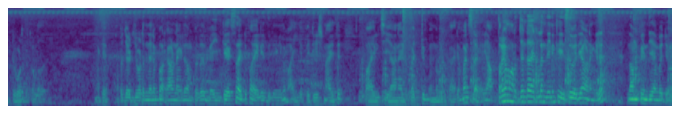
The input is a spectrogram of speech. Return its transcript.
ഇട്ടുകൊടുത്തിട്ടുള്ളത്. ഓക്കെ. അപ്പോൾ ജഡ്ജിയോട് എന്തെങ്കിലും പറയുകയാണെങ്കിൽ നമുക്കത് മെയിൻ കേസായിട്ട് ഫയൽ ചെയ്തില്ലെങ്കിലും ഐ എ പെറ്റീഷനായിട്ട് ഫയൽ ചെയ്യാനായിട്ട് പറ്റും എന്നുള്ളൊരു കാര്യം മനസ്സിലായി. ഇനി അത്രയും അർജന്റായിട്ടുള്ള എന്തെങ്കിലും കേസ് വരികയാണെങ്കിൽ നമുക്ക് എന്ത് ചെയ്യാൻ പറ്റും?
